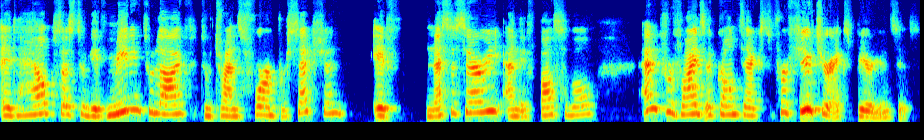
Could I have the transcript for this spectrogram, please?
it helps us to give meaning to life, to transform perception if necessary and if possible, and provides a context for future experiences.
